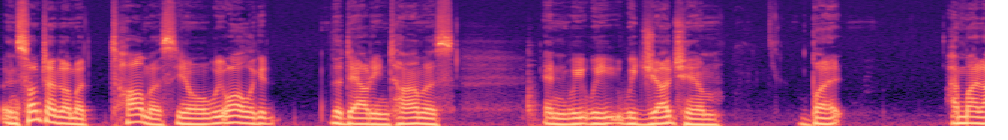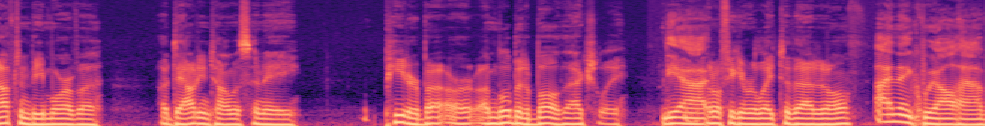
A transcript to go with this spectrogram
and sometimes I'm a Thomas. You know, we all look at the doubting Thomas, and we we we judge him, but I might often be more of a a doubting Thomas than a Peter, but or I'm a little bit of both actually. I don't know if you can relate to that at all. I think we all have.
